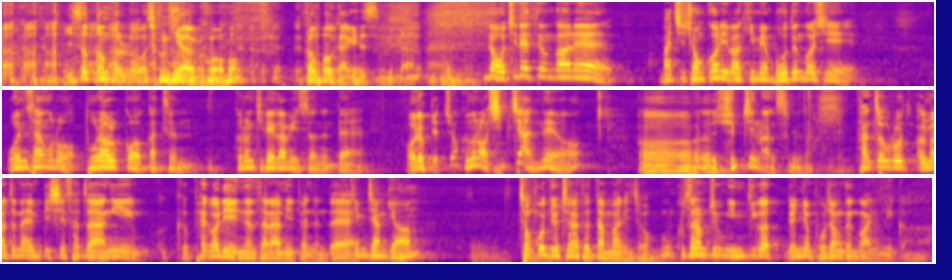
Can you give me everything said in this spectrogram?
있었던 걸로 정리하고 넘어가겠습니다. 근데 어찌 됐든 간에 마치 정권이 바뀌면 모든 것이 원상으로 돌아올 것 같은 그런 기대감이 있었는데 어렵겠죠? 그건 쉽지 않네요. 어, 쉽진 않습니다. 단적으로 얼마 전에 MBC 사장이 그 패거리에 있는 사람이 됐는데 김장겸 정권 교체가 됐단 말이죠. 그 사람 지금 임기가 몇 년 보장된 거 아닙니까?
